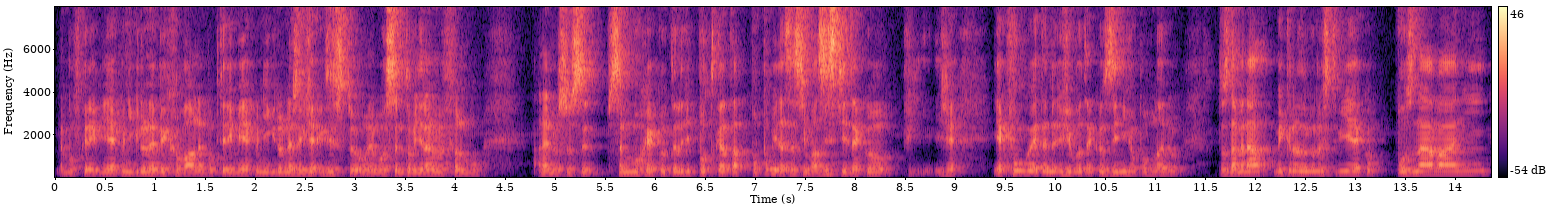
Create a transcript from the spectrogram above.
nebo v kterých mě jako nikdo nevychoval, nebo který mi jako nikdo neřekl, že existují, nebo jsem to viděl jenom ve filmu. A najednou jsem, si, jsem mohl jako ty lidi potkat a popovídat se s ním a zjistit, jako, že, jak funguje ten život jako z jiného pohledu. To znamená, mikrodobrodství je jako poznávání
